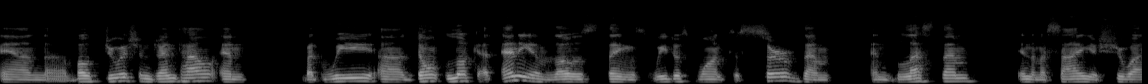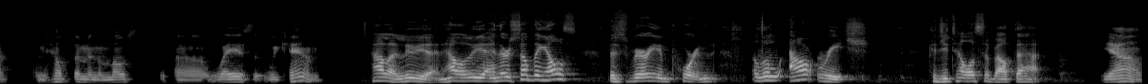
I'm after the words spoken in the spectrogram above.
and uh, both Jewish and Gentile, and but we uh, don't look at any of those things. We just want to serve them and bless them in the Messiah Yeshua and help them in the most uh, ways that we can. Hallelujah and hallelujah. And there's something else that's very important a little outreach. Could you tell us about that? Yeah,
